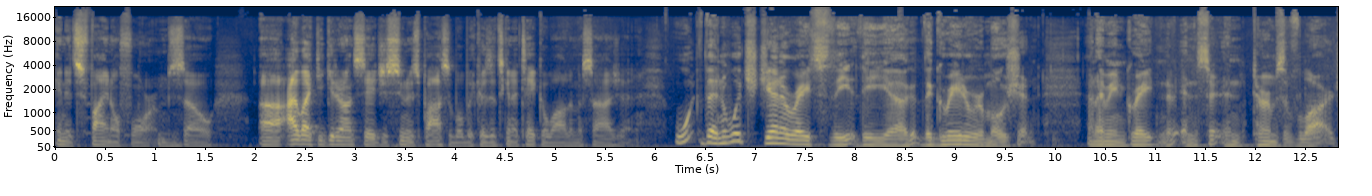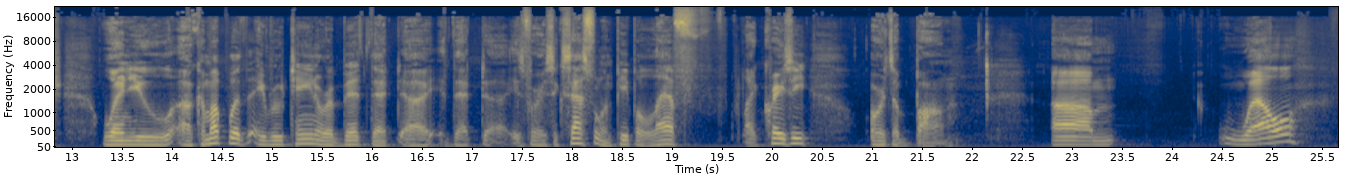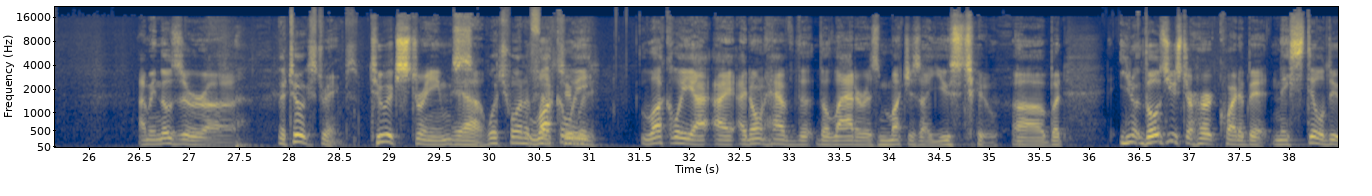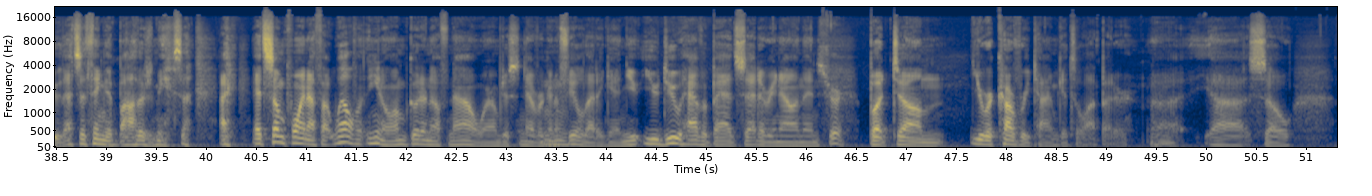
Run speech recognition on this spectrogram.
in its final form. So uh, I like to get it on stage as soon as possible because it's going to take a while to massage it. Wh- then which generates the the uh, the greater emotion, and I mean great in, in, in terms of large. When you uh, come up with a routine or a bit that uh, that uh, is very successful and people laugh like crazy, or it's a bomb. Well, I mean, those are. Uh, The two extremes. two extremes. Yeah, which one luckily, you? luckily, I, I, I don't have the, the latter as much as I used to. Uh, but you know, those used to hurt quite a bit, and they still do. That's the thing that bothers me. Is I, at some point, I thought, well, you know, I'm good enough now where I'm just never going to feel that again. You you do have a bad set every now and then, Mm-hmm. Sure. but um, your recovery time gets a lot better. Mm-hmm. Uh, uh, so,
